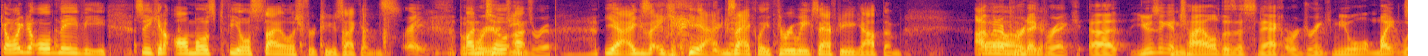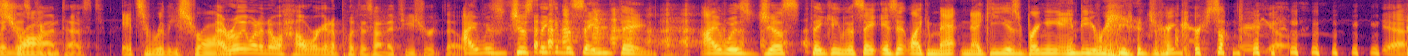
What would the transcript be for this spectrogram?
going to Old Navy so you can almost feel stylish for two seconds. Right before Until, your uh, jeans rip. Yeah, exactly. Yeah, exactly. Three weeks after you got them. I'm going to oh, predict, okay. Rick, uh, using a child as a snack or drink mule might win this contest. It's really strong. I really want to know how we're going to put this on a T-shirt, though. I was just thinking the same thing. I was just thinking the same. Is it like Matt Nagy is bringing Andy Reid a drink or something? There you go. yeah.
